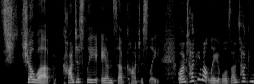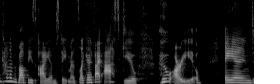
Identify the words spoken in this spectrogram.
show up consciously and subconsciously. when I'm talking about labels, I'm talking kind of about these I am statements. Like if I ask you, who are you? And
